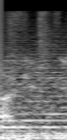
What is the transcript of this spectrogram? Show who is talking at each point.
Speaker 1: bucket.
